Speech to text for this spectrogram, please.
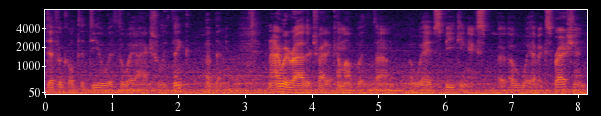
difficult to deal with the way I actually think of them. And I would rather try to come up with um, a way of speaking, a way of expression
